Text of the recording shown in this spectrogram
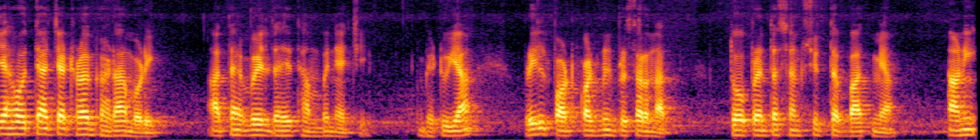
या होत्याच्या ठळक घडामोडी आता वेळ झाली थांबण्याची. भेटूया पुढील पॉडकास्ट प्रसारणात. तोपर्यंत संक्षिप्त बातम्या आणि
